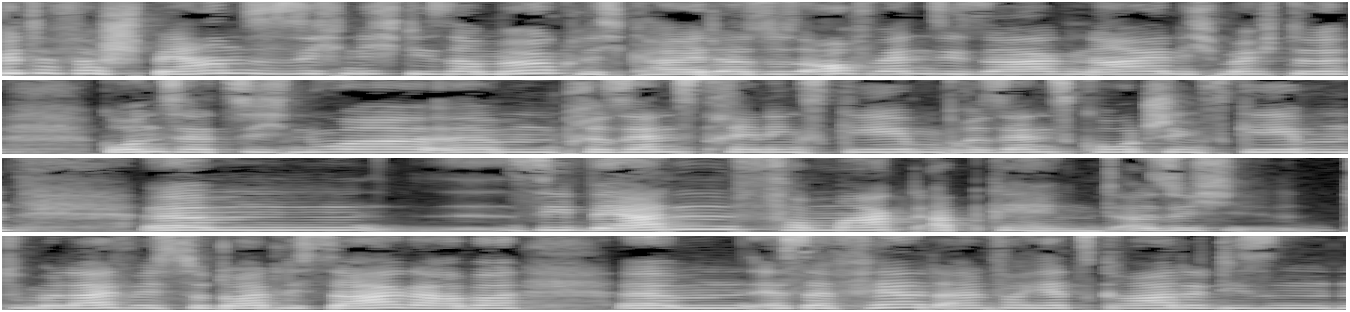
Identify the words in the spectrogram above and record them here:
bitte versperren Sie sich nicht dieser Möglichkeit. Also auch wenn Sie sagen, nein, ich möchte grundsätzlich nur ähm, Präsenztrainings geben, Präsenzcoachings geben, ähm, Sie werden vom Markt abgehängt. Also ich tut mir leid, wenn ich so deutlich sage, aber ähm, es erfährt einfach jetzt gerade diesen,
